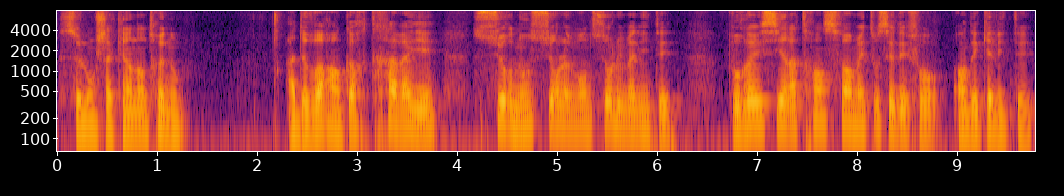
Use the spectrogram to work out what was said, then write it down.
selon chacun d'entre nous, à devoir encore travailler sur nous, sur le monde, sur l'humanité, pour réussir à transformer tous ces défauts en des qualités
